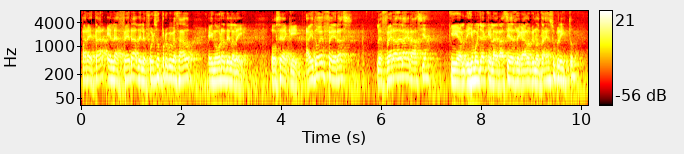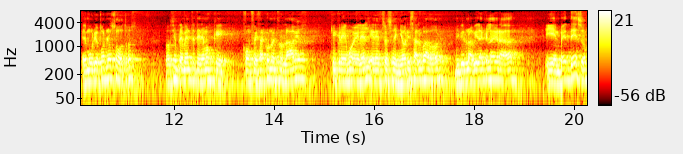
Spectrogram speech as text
para estar en la esfera del esfuerzo propio basado en obras de la ley. O sea que hay dos esferas, la esfera de la gracia, que dijimos ya que la gracia es el regalo que nos da Jesucristo, Él murió por nosotros, entonces simplemente tenemos que confesar con nuestros labios que creemos en Él, en nuestro Señor y Salvador, vivir una vida que le agrada, y en vez de eso,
